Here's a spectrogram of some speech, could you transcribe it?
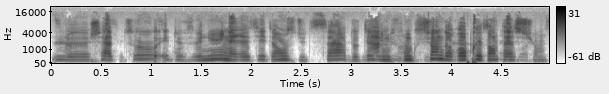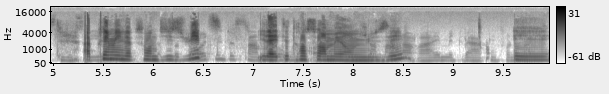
le château est devenu une résidence du tsar dotée d'une fonction de représentation. Après 1918, il a été transformé en musée et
